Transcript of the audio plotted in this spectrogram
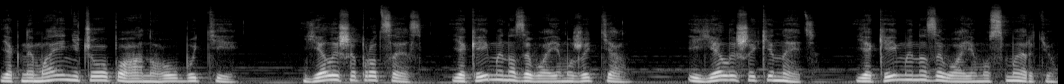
як немає нічого поганого у бутті. Є лише процес, який ми називаємо життям, і є лише кінець, який ми називаємо смертю.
